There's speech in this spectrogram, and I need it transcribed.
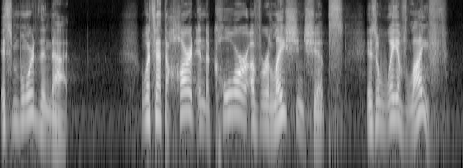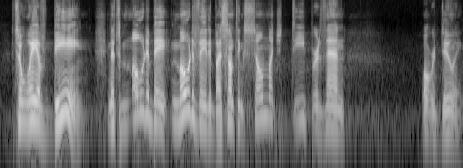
it's more than that. What's at the heart and the core of relationships is a way of life, it's a way of being. And it's motivate, motivated by something so much deeper than what we're doing.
